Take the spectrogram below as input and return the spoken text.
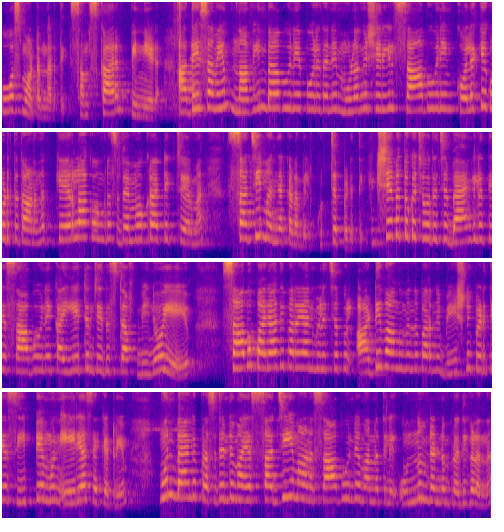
പോസ്റ്റ്മോർട്ടം നടത്തി. സംസ്കാരം പിന്നീട്. അതേസമയം നവീൻ ബാബുവിനെ പോലെ തന്നെ മുളങ്ങശ്ശേരിയിൽ സാബുവിനെയും കൊലയ്ക്ക് കൊടുത്തതാണെന്ന് കേരള കോൺഗ്രസ് ഡെമോക്രാറ്റിക് ചെയർമാൻ സജി മഞ്ഞക്കടമ്പിൽ കുറ്റപ്പെടുത്തി. നിക്ഷേപത്തുക ചോദിച്ച് ബാങ്കിലെത്തിയ സാബുവിനെ കയ്യേറ്റം ചെയ്ത സ്റ്റാഫ് ബിനോയെയും സാബു പരാതി പറയാൻ വിളിച്ചപ്പോൾ അടി വാങ്ങുമെന്ന് പറഞ്ഞ് ഭീഷണിപ്പെടുത്തിയ സി മുൻ ഏരിയ സെക്രട്ടറിയും മുൻ ബാങ്ക് പ്രസിഡന്റുമായ സജിയുമാണ് സാബുവിന്റെ മരണത്തിലെ ഒന്നും രണ്ടും പ്രതികളെന്ന്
